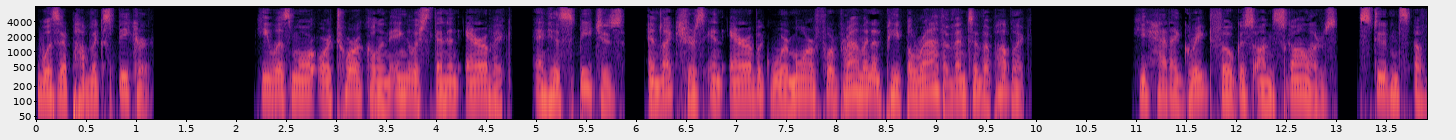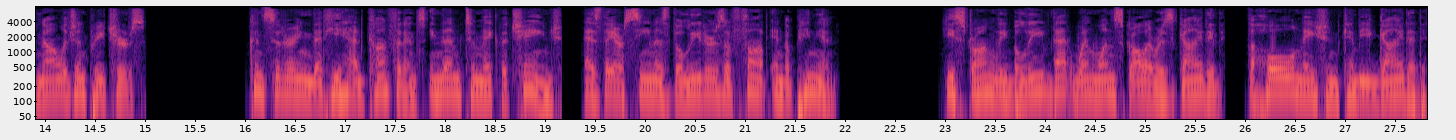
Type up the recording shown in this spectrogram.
was a public speaker. He was more oratorical in English than in Arabic, and his speeches and lectures in Arabic were more for prominent people rather than to the public. He had a great focus on scholars, students of knowledge and preachers, considering that he had confidence in them to make the change, as they are seen as the leaders of thought and opinion. He strongly believed that when one scholar is guided, the whole nation can be guided.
